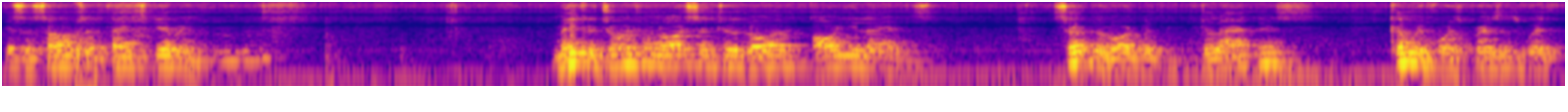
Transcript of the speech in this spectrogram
it's a Psalms of thanksgiving. Mhm. Make a joyful noise unto the Lord, all ye lands. Serve the Lord with gladness. Come before his presence with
